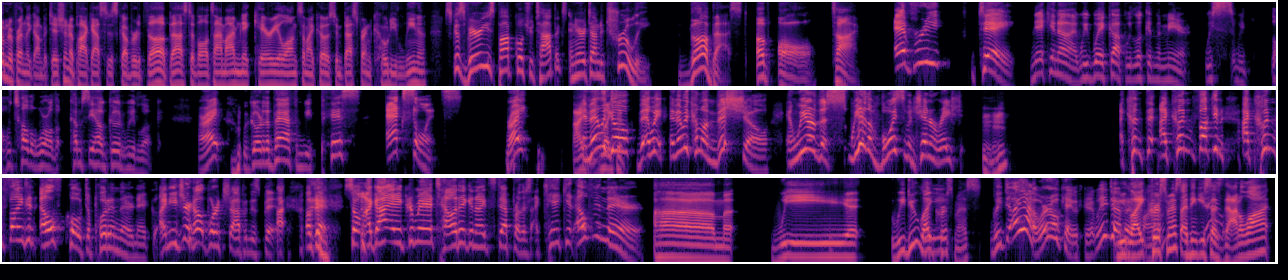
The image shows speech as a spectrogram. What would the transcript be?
Welcome to Friendly Competition, a podcast to discover the best of all time. I'm Nick Carey, alongside my co-host and best friend Cody Lena. Discuss various pop culture topics and narrow it down to truly the best of all time. Every day, Nick and I, we wake up, we look in the mirror, we we tell the world, come see how good we look. All right, we go to the bathroom, we piss excellence, right? I and then we like go, then we and then we come on this show, and we are the we are the voice of a generation. To, Mhm. I couldn't. Th- I couldn't fucking. I couldn't find an elf quote to put in there, Nick. I need your help workshopping this bit. Okay, so I got Anchorman, Talladega Nights, Step Brothers. I can't get elf in there. Um, we we do like We- Christmas. We do, oh, yeah, we're okay with it. We, We like fine. Christmas. I think he says that a lot.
